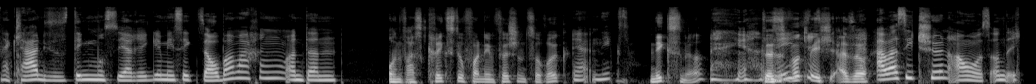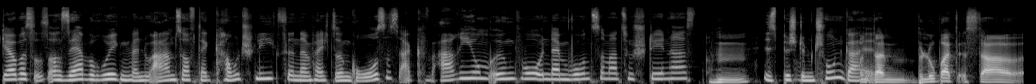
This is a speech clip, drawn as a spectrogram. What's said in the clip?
Na klar, dieses Ding musst du ja regelmäßig sauber machen und dann, Und was kriegst du von den Fischen zurück? ja, nix. Nix, ne? Ja, Das ist nix. wirklich, also Aber es sieht schön aus und ich glaube, es ist auch sehr beruhigend, wenn du abends auf der Couch liegst und dann vielleicht so ein großes Aquarium irgendwo in deinem Wohnzimmer zu stehen hast. Ist bestimmt schon geil. Und dann blubbert es da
